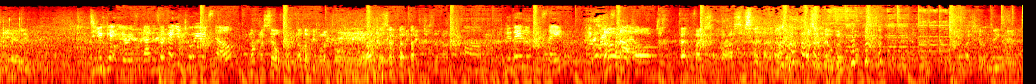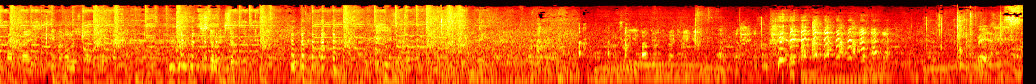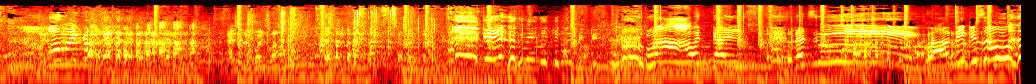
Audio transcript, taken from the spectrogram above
Yeah, Did you get yours done? So can you draw yourself? not myself, but other people have drawn it. Yeah, I've got some funny pictures at home. Uh, do they look the same? Different No, style. oh, just pet face and glasses. That's what they'll go I just got a big head, fat face, even knowledge my Just got to accept it. In the background. Very nice. Oh my god! Now you always laugh. Big picture. wow, guys! That's me! Wow, thank you so much!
